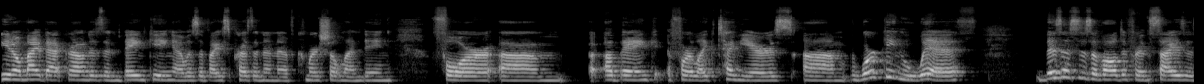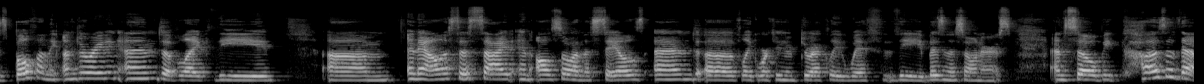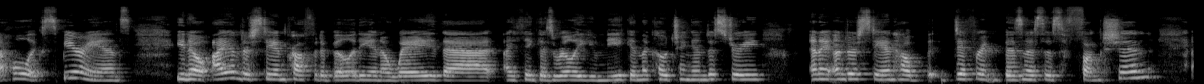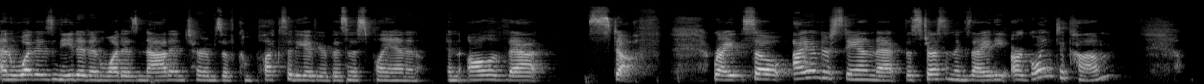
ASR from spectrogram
you know, my background is in banking. I was a vice president of commercial lending for um, a bank for like 10 years, um, working with businesses of all different sizes, both on the underwriting end of like the um, analysis side and also on the sales end of like working directly with the business owners. And so, because of that whole experience, you know, I understand profitability in a way that I think is really unique in the coaching industry. And I understand how different businesses function and what is needed and what is not in terms of complexity of your business plan and, and all of that stuff, right? So I understand that the stress and anxiety are going to come,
